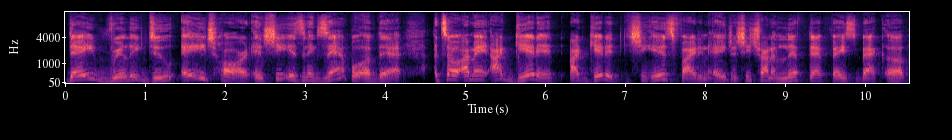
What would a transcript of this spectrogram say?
they really do age hard and she is an example of that. So i mean i get it. I get it. She is fighting age and she's trying to lift that face back up.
